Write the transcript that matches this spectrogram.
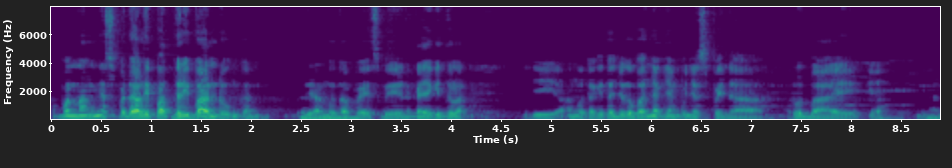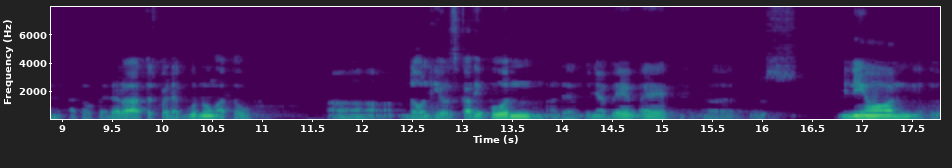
pemenangnya sepeda lipat dari Bandung kan dari anggota PSB nah, kayak gitulah jadi anggota kita juga banyak yang punya sepeda road bike ya dengan atau federal atau sepeda gunung atau eh, downhill sekalipun ada yang punya BMX eh, terus Minion gitu.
